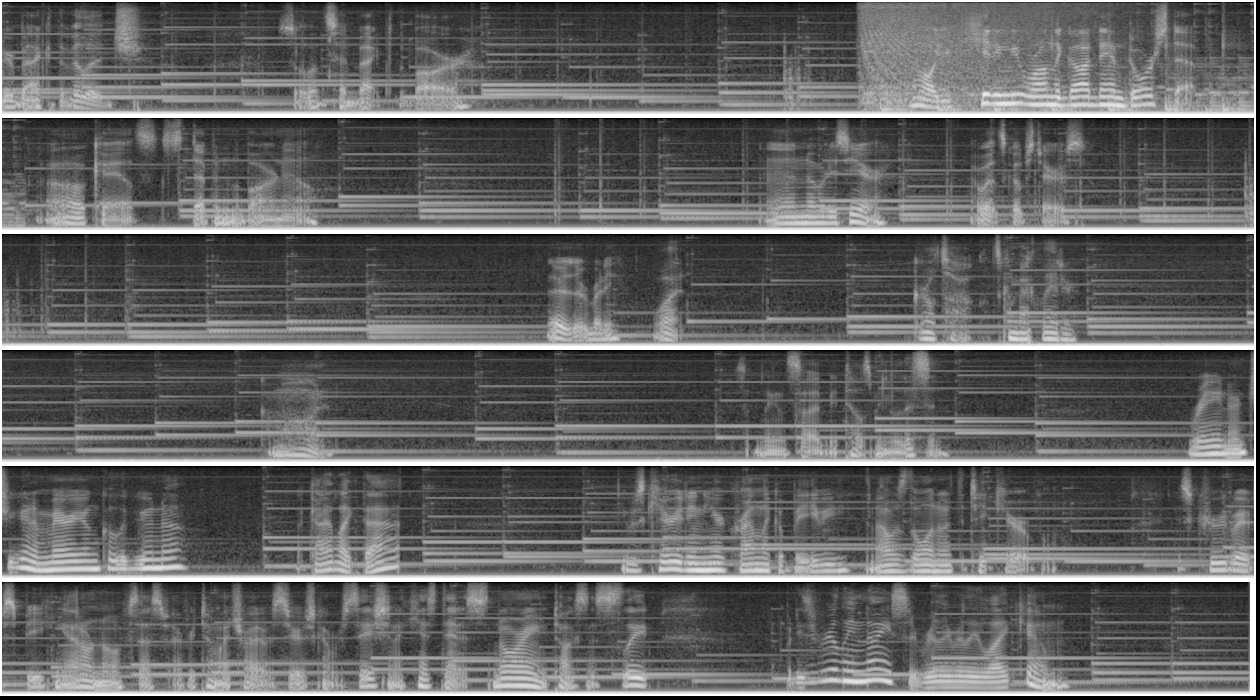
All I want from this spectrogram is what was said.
we're back at the village. So let's head back to the bar. Oh, you kidding me? We're on the goddamn doorstep. Okay, let's step into the bar now. And nobody's here. Oh, let's go upstairs. There's everybody. What? Girl talk. Let's come back later. Something inside me tells me to listen. Raine, aren't you gonna marry Uncle Laguna? A guy like that? He was carried in here crying like a baby, and I was the one who had to take care of him. His crude way of speaking, I don't know if that's every time I try to have a serious conversation. I can't stand his snoring, he talks in his sleep. But he's really nice, I really, really like him.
